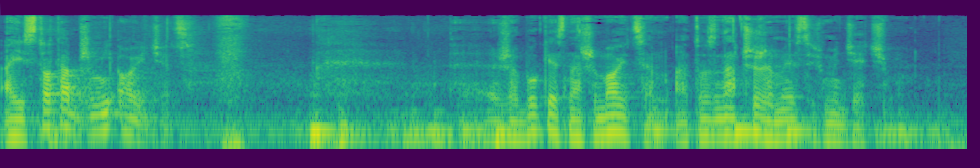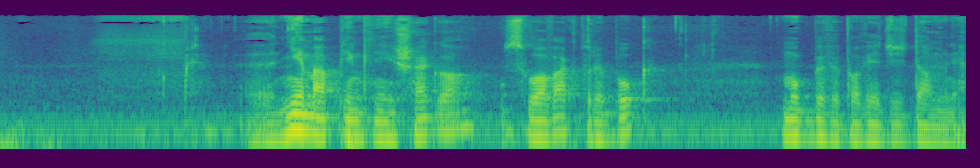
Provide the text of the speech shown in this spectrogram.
a istota brzmi ojciec. Że Bóg jest naszym ojcem, a to znaczy, że my jesteśmy dziećmi. Nie ma piękniejszego słowa, które Bóg mógłby wypowiedzieć do mnie,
